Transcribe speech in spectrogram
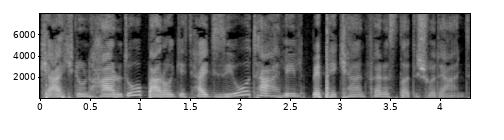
که اکنون هر دو برای تجزیه و تحلیل به پکن فرستاده شدهاند.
